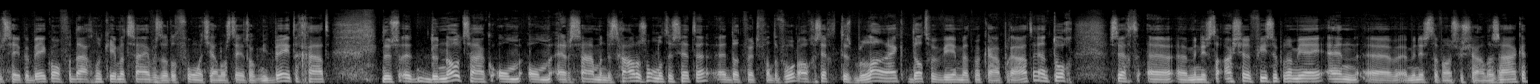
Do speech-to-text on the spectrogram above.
CPB kwam vandaag nog een keer met cijfers... dat het volgend jaar nog steeds ook niet beter gaat. Dus de noodzaak om, om er samen de schouders onder te zetten... dat werd van tevoren al gezegd het is belangrijk dat we weer met elkaar praten. En toch zegt uh, minister Ascher, vicepremier en uh, minister van Sociale Zaken...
